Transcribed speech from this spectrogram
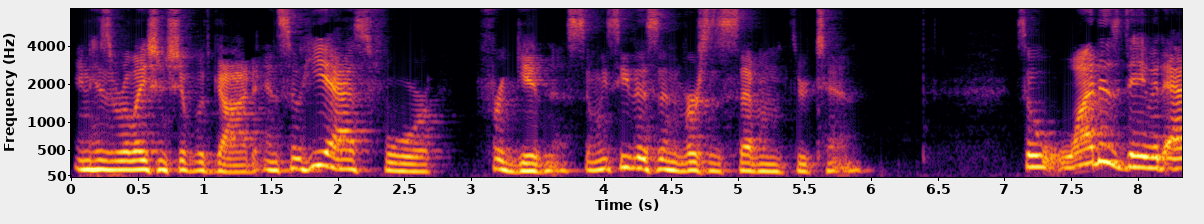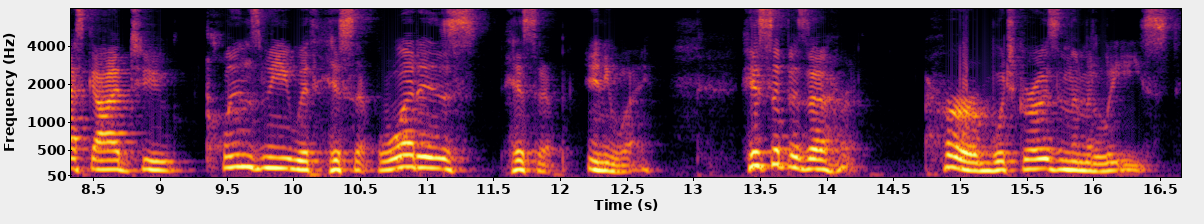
in his relationship with God. And so he asks for forgiveness. And we see this in verses 7 through 10. So, why does David ask God to cleanse me with hyssop? What is hyssop anyway. Hyssop is a herb which grows in the Middle East.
